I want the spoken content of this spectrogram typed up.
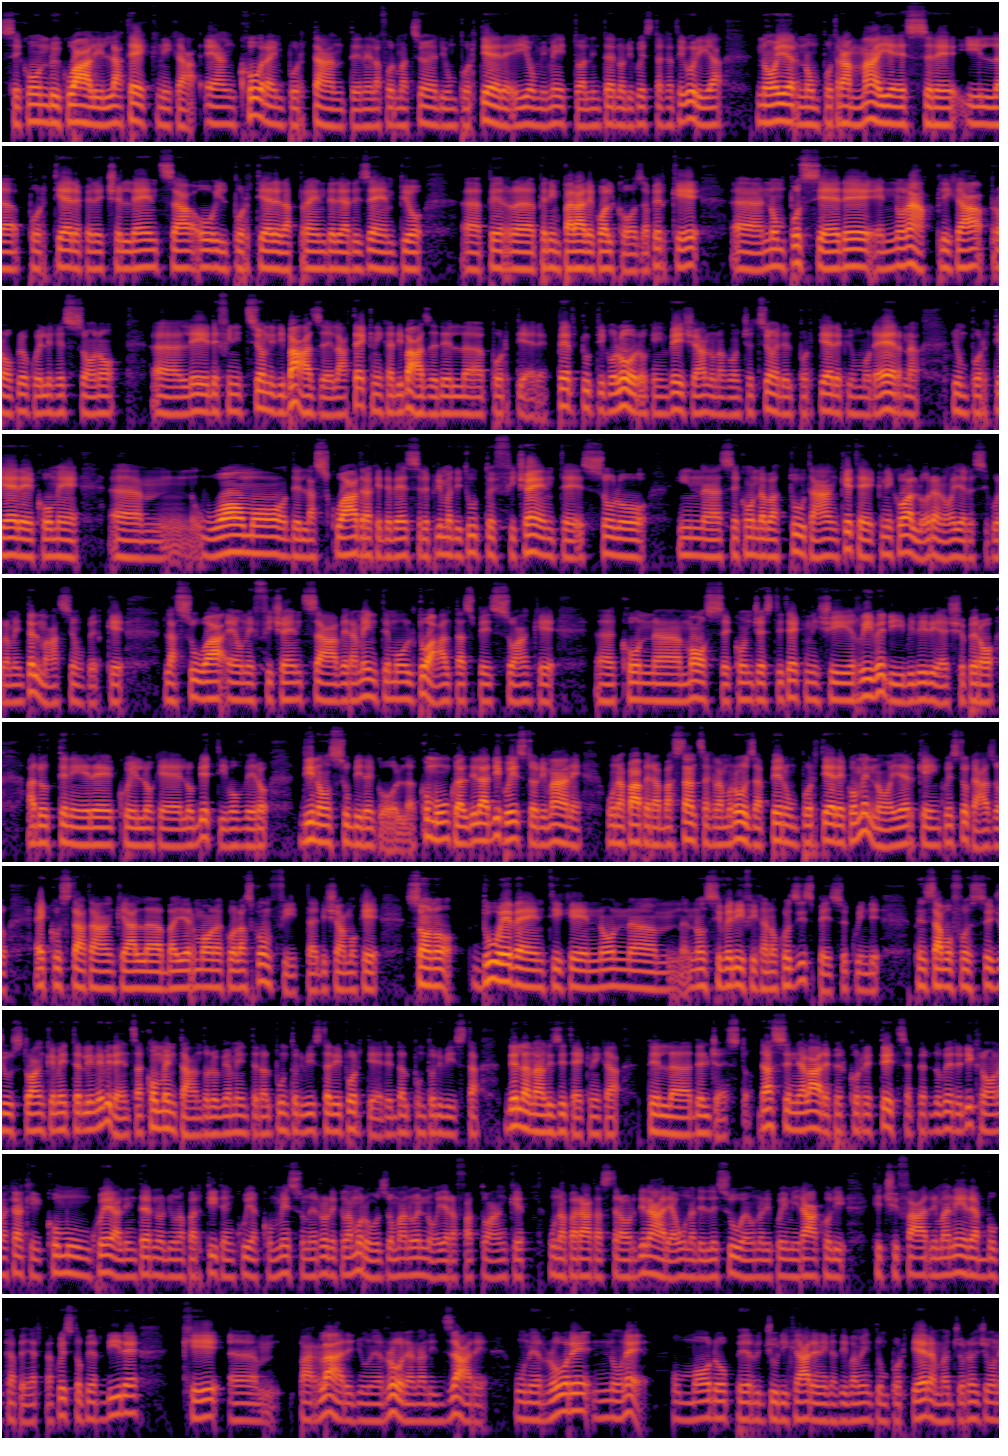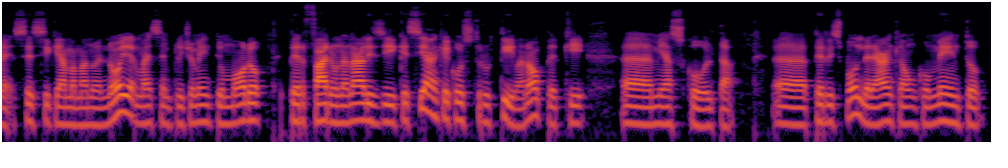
secondo i quali la tecnica è ancora importante nella formazione di un portiere e io mi metto all'interno di questa categoria, Neuer non potrà mai essere il portiere per eccellenza o il portiere da prendere ad esempio eh, per, per, imparare qualcosa perché eh, non possiede e non applica proprio quelle che sono eh, le definizioni di base, la tecnica di base del portiere. Per tutti coloro che invece hanno una concezione del portiere più moderna, di un portiere come ehm, uomo della squadra che deve essere prima di tutto efficiente e solo in seconda battuta anche tecnico, allora Neuer è sicuramente il massimo perché la sua è un'efficienza veramente molto alta, spesso anche eh, con eh, mosse, con gesti tecnici rivedibili, riesce però ad ottenere quello che è l'obiettivo, ovvero di non subire gol. Comunque, al di là di questo, rimane una papera abbastanza clamorosa per un portiere come Neuer, che in questo caso è costata anche al Bayern Monaco la sconfitta. Diciamo che sono due eventi che non, um, non, si verificano così spesso e quindi pensavo fosse giusto anche metterli in evidenza commentandoli ovviamente dal punto di vista dei portieri e dal punto di vista dell'analisi tecnica del, del gesto. Da segnalare per correttezza e per dovere di cronaca che comunque all'interno di una partita in cui ha commesso un errore clamoroso Manuel Neuer ha fatto anche una parata straordinaria, una delle sue, uno di quei miracoli che ci fa rimanere a bocca aperta. Questo per dire che ehm, parlare di un errore, analizzare un errore non è un modo per giudicare negativamente un portiere, a maggior ragione se si chiama Manuel Neuer, ma è semplicemente un modo per fare un'analisi che sia anche costruttiva no? per chi eh, mi ascolta, eh, per rispondere anche a un commento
